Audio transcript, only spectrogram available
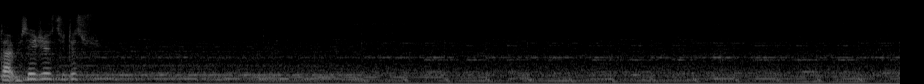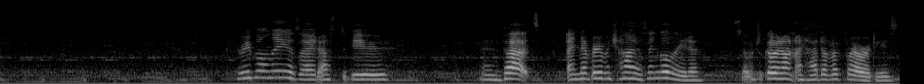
That procedures to just... Reborn as I had asked of you. In fact, I never even tried a single leader. So much going on, I had other priorities.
